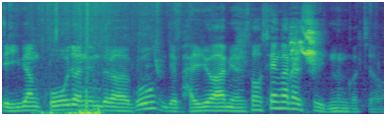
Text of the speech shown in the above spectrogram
입양 보호자님들하고 이제 반려하면서 생활할 수 있는 거죠.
